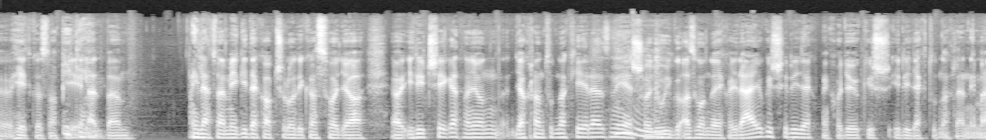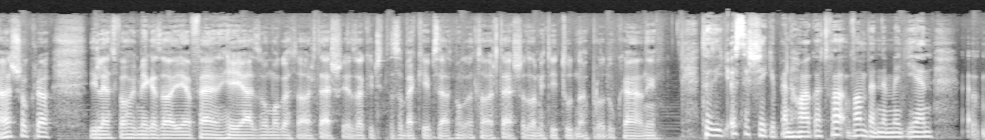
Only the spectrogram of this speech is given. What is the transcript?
hétköznapi igen. életben. Illetve még ide kapcsolódik az, hogy a, a irítséget nagyon gyakran tudnak érezni, hmm. és hogy úgy azt gondolják, hogy rájuk is irigyek, meg hogy ők is irigyek tudnak lenni másokra, illetve hogy még ez a ilyen felhéjázó magatartás, ez a kicsit ez a beképzelt magatartás az, amit így tudnak produkálni. Tehát így összességében hallgatva van bennem egy ilyen,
